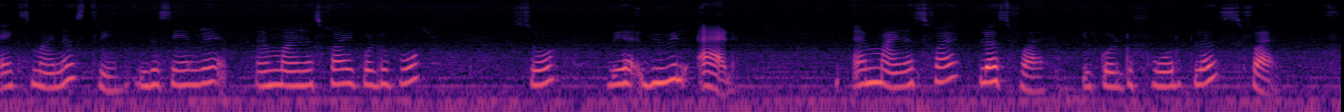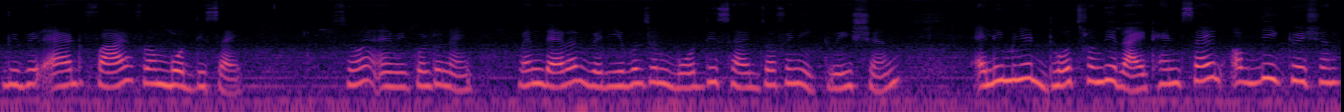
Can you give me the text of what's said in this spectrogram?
x minus 3 in the same way m minus 5 equal to 4 so we, we will add m minus 5 plus 5 equal to 4 plus 5 we will add 5 from both the sides. So m equal to 9 when there are variables on both the sides of an equation eliminate those from the right hand side of the equation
